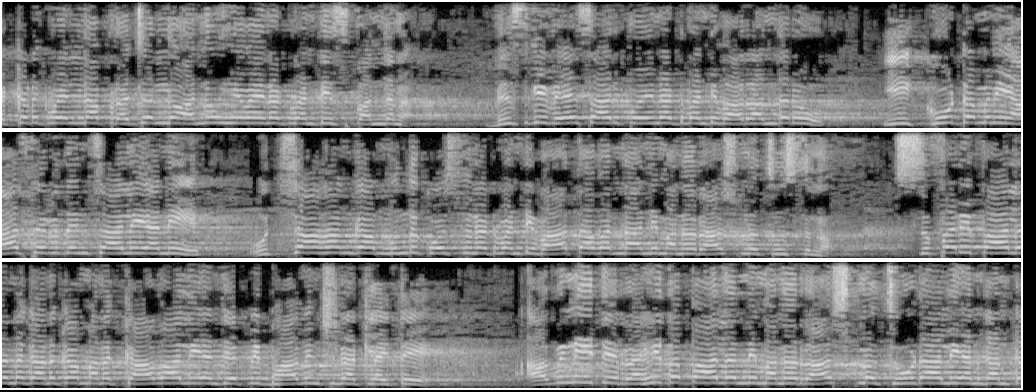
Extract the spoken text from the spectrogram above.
ఎక్కడికి వెళ్ళినా ప్రజల్లో అనూహ్యమైనటువంటి స్పందన. విసిగి వేసారిపోయినటువంటి వారందరూ ఈ కూటమిని ఆశీర్వదించాలి అని ఉత్సాహంగా ముందుకు వస్తున్నటువంటి వాతావరణాన్ని మనం రాష్ట్రంలో చూస్తున్నాం. సుపరిపాలన గనక మనకు కావాలి అని చెప్పి భావించినట్లయితే అవినీతి రహిత పాలనని మనం రాష్ట్రంలో చూడాలి అని కనుక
